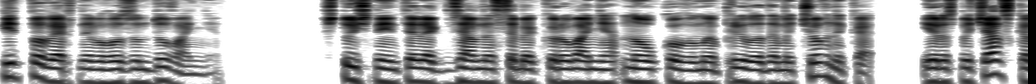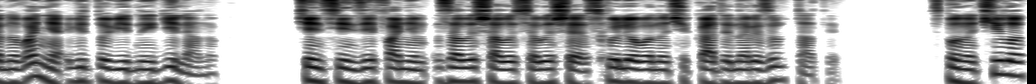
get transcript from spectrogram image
підповерхневого зондування. Штучний інтелект взяв на себе керування науковими приладами човника і розпочав сканування відповідних ділянок. Ченсін зі фаням залишалося лише схвильовано чекати на результати. Споночило,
